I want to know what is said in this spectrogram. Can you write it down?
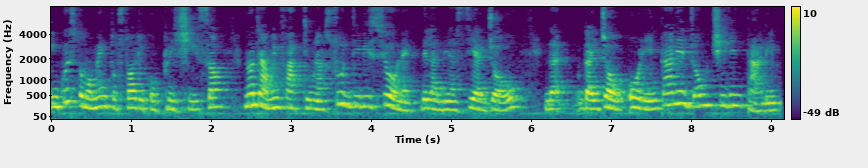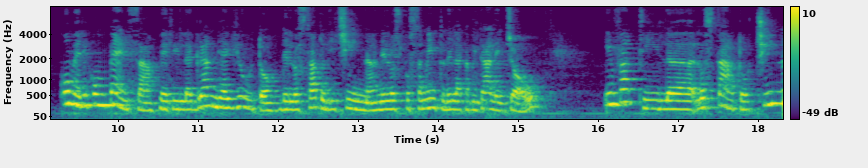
In questo momento storico preciso notiamo infatti una suddivisione della dinastia Zhou da, dai Zhou orientali ai Zhou occidentali. Come ricompensa per il grande aiuto dello Stato di Qin nello spostamento della capitale Zhou, infatti il, lo Stato Qin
